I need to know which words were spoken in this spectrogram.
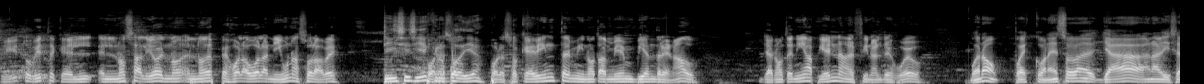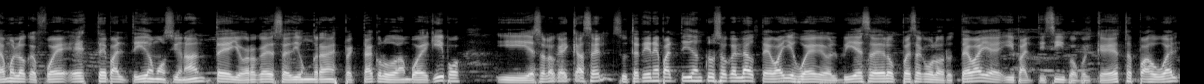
Sí, tú viste que él, él no salió, él no, él no despejó la bola ni una sola vez. Sí, sí, sí, es por, que eso, no podía. por eso Kevin terminó también bien drenado. Ya no tenía piernas al final del juego. Bueno, pues con eso ya analizamos lo que fue este partido emocionante. Yo creo que se dio un gran espectáculo de ambos equipos. Y eso es lo que hay que hacer. Si usted tiene partido incluso que el lado, usted vaya y juegue. Olvídese de los peces color. Usted vaya y participe. Porque esto es para jugar,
